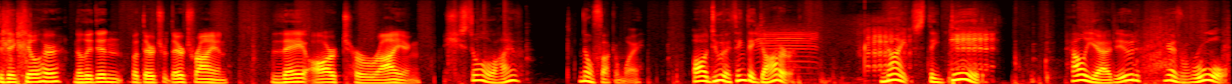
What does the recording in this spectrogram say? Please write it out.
Did they kill her? No, they didn't, but they're tr they're trying. They are trying. Is she still alive? No fucking way. Oh, dude, I think they got her. Nice, they did. Hell yeah, dude. You guys rule.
